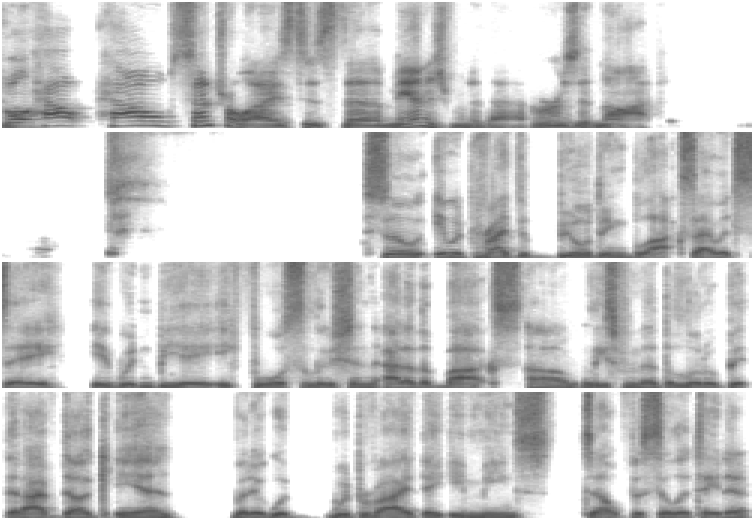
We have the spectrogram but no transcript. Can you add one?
Well, how how centralized is the management of that, or is it not? So it would provide the building blocks, I would say. It wouldn't be a, a full solution out of the box, um, at least from the, the little bit that I've dug in, but it would would provide a, a means to help facilitate it.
